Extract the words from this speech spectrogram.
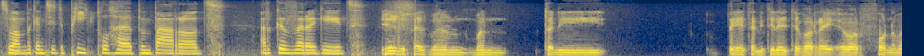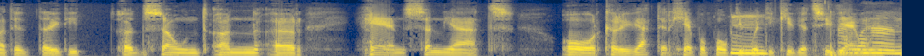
ti'n ma, mae gen ti dy People Hub yn barod ar gyfer o gyd. Ie, ni peth, mae'n, mae'n, da ni, be da ni di neud efo'r rei, efo'r ffôn yma, da ni di sound yn yr hen syniad o'r cyfrifiadur lle bod bob dim mm. wedi cuddio tu fewn wahan,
